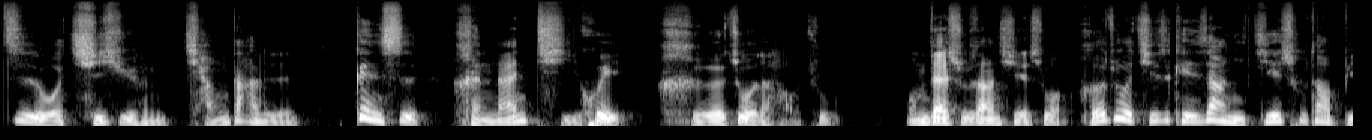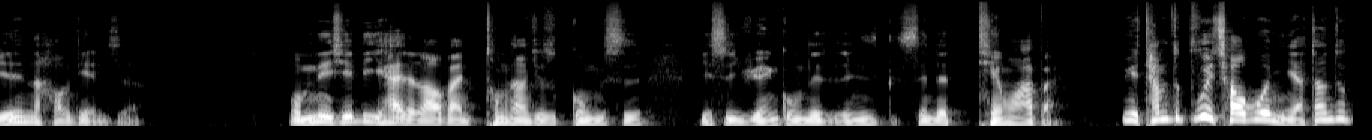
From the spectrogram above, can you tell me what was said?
自我期许很强大的人，更是很难体会合作的好处。我们在书上写说，合作其实可以让你接触到别人的好点子。我们那些厉害的老板，通常就是公司也是员工的人生的天花板。因为他们都不会超过你啊，他们都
